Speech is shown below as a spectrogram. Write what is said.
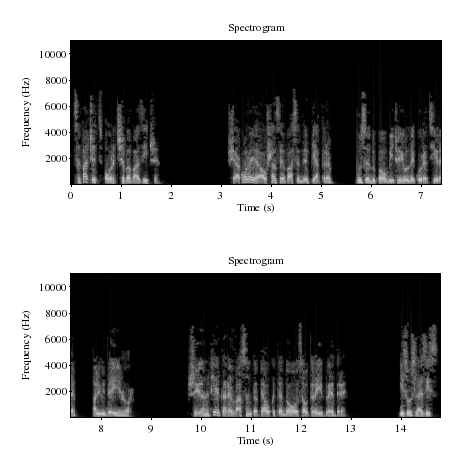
să faceți orice vă va zice. Și acolo erau șase vase de piatră, puse după obiceiul de curățire al iudeilor. Și în fiecare vas încăpeau câte două sau trei vedre. Isus le-a zis,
